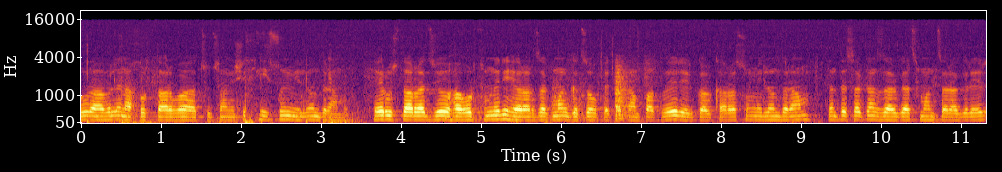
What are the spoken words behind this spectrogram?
որը ավել է նախորդ տարվա ցուցանիշի 50 միլիոն դրամով հերոստարադիո հաղորդումների հերարձակման գծով պետական պատվեր 240 միլիոն դրամ, տնտեսական զարգացման ծրագրեր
